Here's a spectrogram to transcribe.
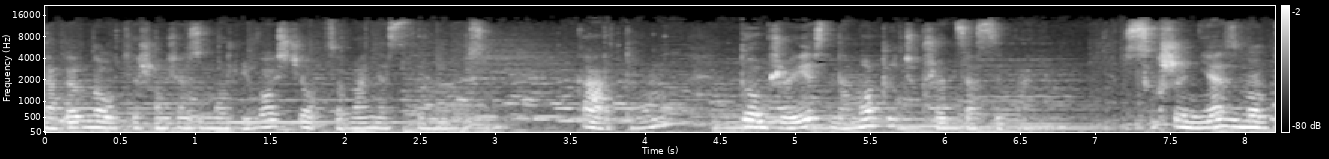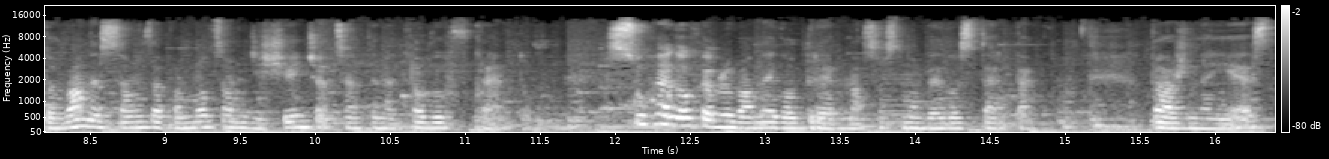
Na pewno ucieszą się z możliwości obcowania z tenosem. Karton dobrze jest namoczyć przed zasypaniem. Skrzynie zmontowane są za pomocą 10 cm wkrętów z suchego heblowanego drewna sosnowego startaku. Ważne jest,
